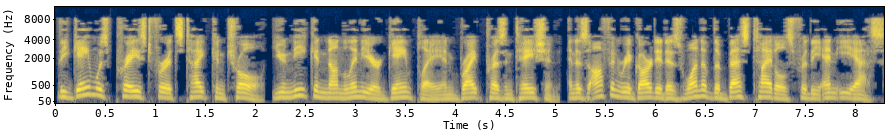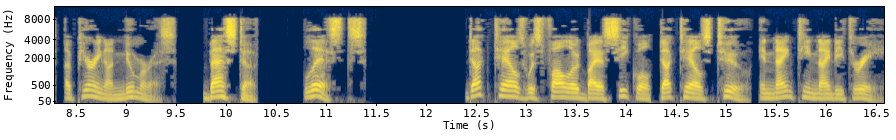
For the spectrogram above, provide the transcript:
The game was praised for its tight control, unique and nonlinear gameplay and bright presentation, and is often regarded as one of the best titles for the NES, appearing on numerous «best of» lists. DuckTales was followed by a sequel, DuckTales 2, in 1993.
